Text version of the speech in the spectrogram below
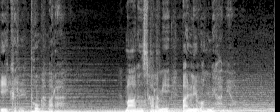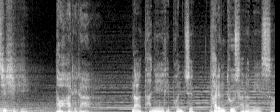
이 글을 봉함하라. 많은 사람이 빨리 왕래하며 지식이 더하리라 나 다니엘이 본즉 다른 두 사람이 있어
